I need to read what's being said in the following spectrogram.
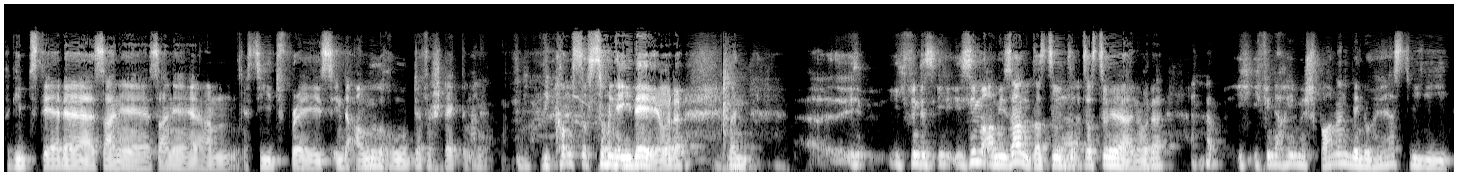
da gibt's der, der seine, seine ähm, Seed Phrase in der Angelrute versteckt. Ich meine, wie kommst du auf so eine Idee, oder? Ich, mein, äh, ich finde es ist immer amüsant, das zu, ja. das zu hören, oder? Ich, ich finde auch immer spannend, wenn du hörst, wie die,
